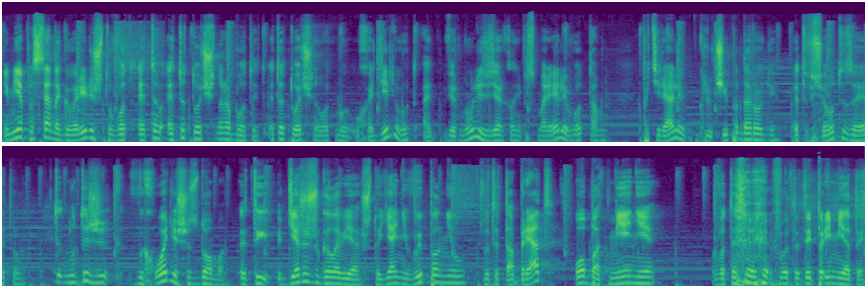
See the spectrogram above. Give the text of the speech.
И мне постоянно говорили, что вот это, это точно работает, это точно. Вот мы уходили, вот а вернулись в зеркало, не посмотрели, вот там потеряли ключи по дороге. Это все вот из-за этого. Ты- ну ты же выходишь из дома, э, ты держишь в голове, что я не выполнил вот этот обряд об отмене вот, вот этой приметы.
